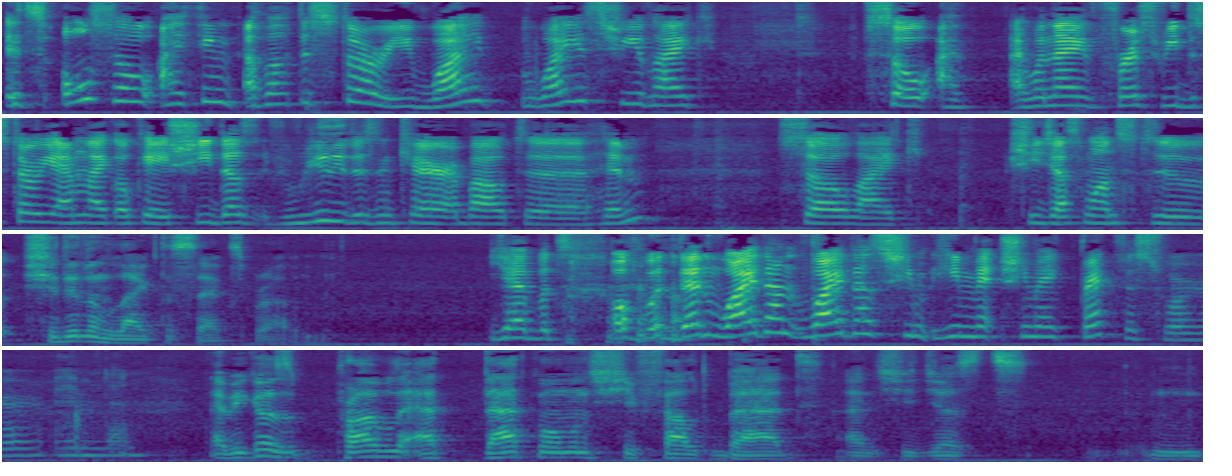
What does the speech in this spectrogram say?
it's also I think about the story. Why why is she like so I, I when I first read the story I'm like okay she does really doesn't care about uh, him. So like she just wants to She didn't like the sex, probably. yeah but oh but then why then why does she he ma- she make breakfast for her him then? Yeah, because probably at that moment she felt bad and she just mm,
